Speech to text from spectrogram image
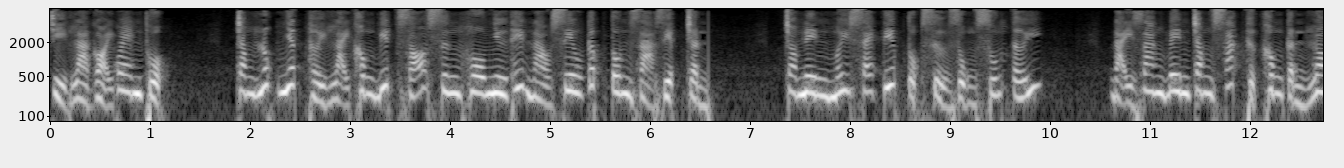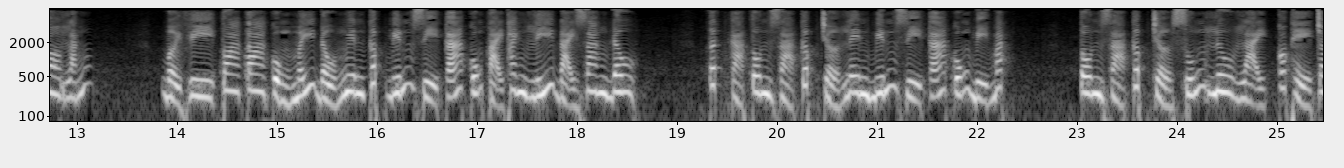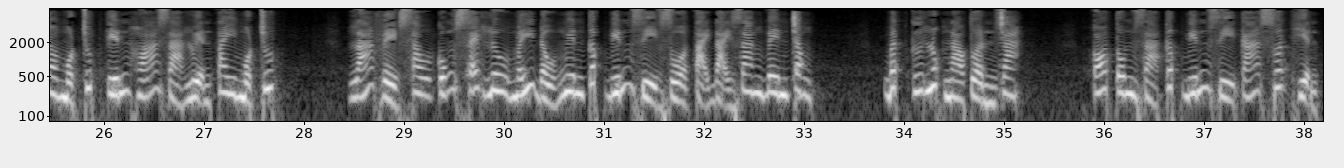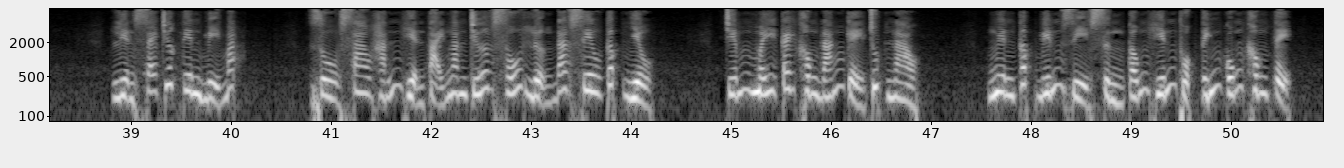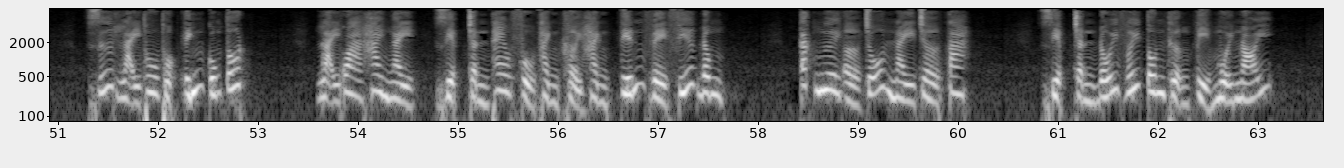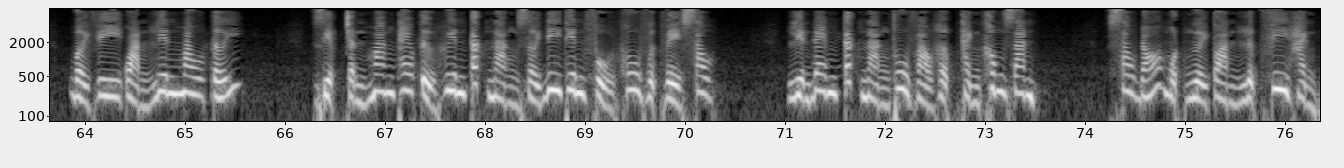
Chỉ là gọi quen thuộc. Trong lúc nhất thời lại không biết rõ xưng hô như thế nào siêu cấp tôn giả Diệp Trần. Cho nên mới sẽ tiếp tục sử dụng xuống tới. Đại giang bên trong xác thực không cần lo lắng. Bởi vì toa toa cùng mấy đầu nguyên cấp biến gì cá cũng tại thanh lý đại giang đâu. Tất cả tôn giả cấp trở lên biến gì cá cũng bị bắt. Tôn giả cấp trở xuống lưu lại có thể cho một chút tiến hóa giả luyện tay một chút. Lá về sau cũng sẽ lưu mấy đầu nguyên cấp biến gì rùa tại đại giang bên trong. Bất cứ lúc nào tuần tra. Có tôn giả cấp biến gì cá xuất hiện. Liền sẽ trước tiên bị bắt. Dù sao hắn hiện tại ngăn chứa số lượng đã siêu cấp nhiều. Chiếm mấy cái không đáng kể chút nào. Nguyên cấp biến gì sừng cống hiến thuộc tính cũng không tệ. Giữ lại thu thuộc tính cũng tốt. Lại qua hai ngày, Diệp Trần theo phủ thành khởi hành tiến về phía đông. Các ngươi ở chỗ này chờ ta. Diệp Trần đối với tôn thượng tỷ muội nói. Bởi vì quản liên mau tới. Diệp Trần mang theo tử huyên các nàng rời đi thiên phủ khu vực về sau. Liền đem các nàng thu vào hợp thành không gian. Sau đó một người toàn lực phi hành.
